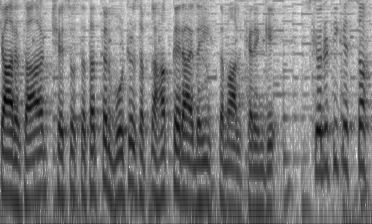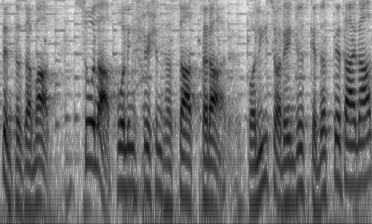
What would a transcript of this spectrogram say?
چار ہزار چھ سو ستتر ووٹرز اپنا حق رائے دہی استعمال کریں گے۔ سیکیورٹی کے سخت انتظامات۔ سولہ پولنگ سٹیشنز حساس قرار۔ پولیس اور رینجرز کے دستے تعینات۔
